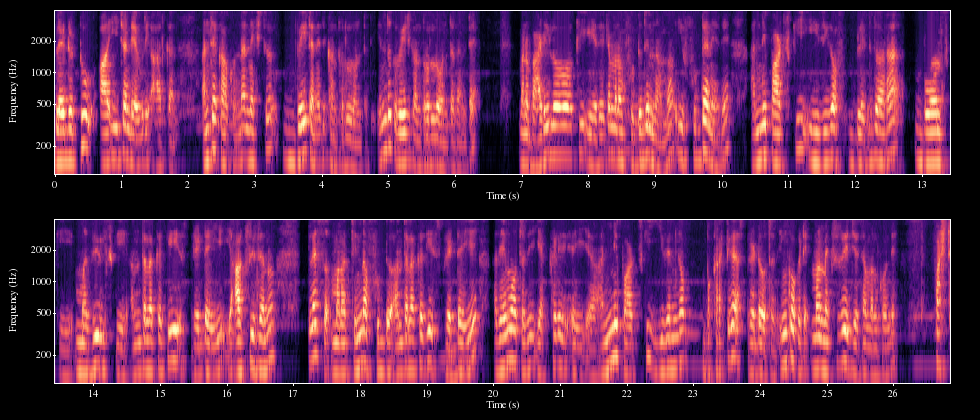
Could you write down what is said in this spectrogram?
blood to each and every organ. అంతేకాకుండా నెక్స్ట్ వెయిట్ అనేది కంట్రోల్లో ఉంటుంది. ఎందుకు వెయిట్ కంట్రోల్లో ఉంటుందంటే మన బాడీలోకి ఏదైతే మనం ఫుడ్ తిన్నామో ఈ ఫుడ్ అనేది అన్ని పార్ట్స్కి ఈజీగా బ్లడ్ ద్వారా బోన్స్కి మజిల్స్కి అంతలక్కకి స్ప్రెడ్ అయ్యి ఆక్సిజన్ ప్లస్ మన తిన్న ఫుడ్ అంత లెక్కకి స్ప్రెడ్ అయ్యి అదేమవుతుంది? ఎక్కడి అన్ని పార్ట్స్కి ఈవెన్గా కరెక్ట్గా స్ప్రెడ్ అవుతుంది. ఇంకొకటి మనం ఎక్సర్సైజ్ చేసామనుకోండి ఫస్ట్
